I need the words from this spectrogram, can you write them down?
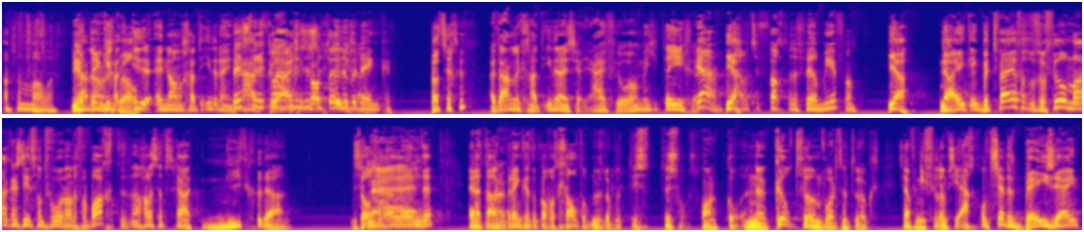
als, een malle. Ja, denk dan ik gaat wel. ieder- en dan gaat iedereen... Beste ja, reclame die ze kunnen bedenken. Wat zegt u? Uiteindelijk gaat iedereen zeggen, ja, hij viel wel een beetje tegen. Ja, Ja. want ze verwachten er veel meer van. Ja. Nou, ik, ik betwijfel dat de filmmakers dit van tevoren hadden verwacht. Dan hadden ze het waarschijnlijk niet gedaan. Zoveel Nee. ellende. En uiteindelijk brengt het ook al wat geld op natuurlijk. Het is, het is gewoon een eh, cultfilm wordt het natuurlijk. Het zijn van die films die eigenlijk ontzettend B zijn.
